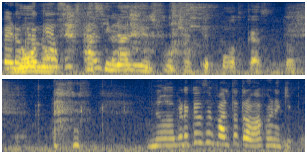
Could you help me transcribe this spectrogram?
pero no, creo no, que hace falta... casi nadie escucha este podcast, entonces, No, creo que hace falta trabajo en equipo.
